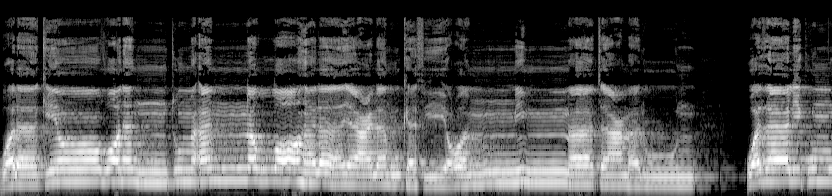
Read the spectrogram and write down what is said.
ولكن ظننتم أن الله لا يعلم كثيرا مما تعملون. وذلكم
